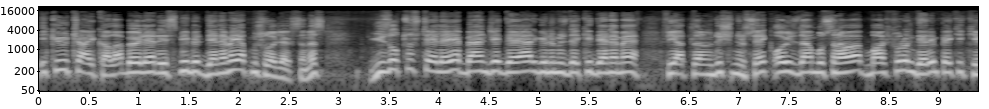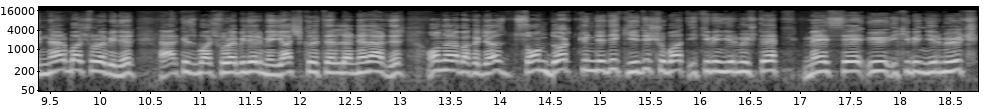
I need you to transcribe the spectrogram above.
2-3 ay kala böyle resmi bir deneme yapmış olacaksınız. 130 TL'ye bence değer günümüzdeki deneme fiyatlarını düşünürsek o yüzden bu sınava başvurun derim. Peki kimler başvurabilir? Herkes başvurabilir mi? Yaş kriterleri nelerdir? Onlara bakacağız. Son 4 gün dedik 7 Şubat 2023'te MSÜ 2023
